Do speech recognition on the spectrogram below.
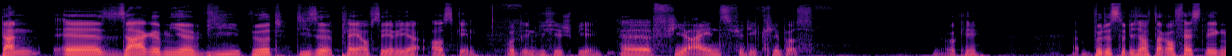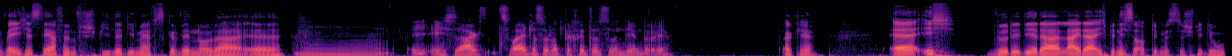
Dann äh, sage mir, wie wird diese Playoff-Serie ausgehen und in wie vielen Spielen? Äh, 4-1 für die Clippers. Okay. Würdest du dich auch darauf festlegen, welches der fünf Spiele die Mavs gewinnen oder? Äh mm, ich, ich sag zweites oder drittes so in dem Dreh. Okay. Äh, ich würde dir da leider, ich bin nicht so optimistisch wie du.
